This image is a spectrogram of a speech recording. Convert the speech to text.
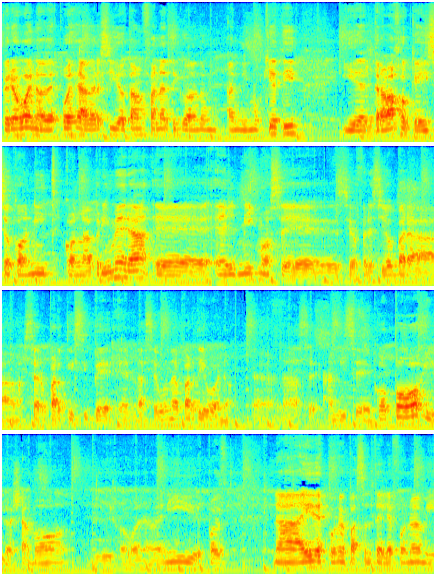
Pero bueno, después de haber sido tan fanático de Andy Muschietti y del trabajo que hizo con It con la primera, eh, él mismo se, se ofreció para ser partícipe en la segunda parte y bueno, eh, nada, Andy se copó y lo llamó y dijo, bueno, vení y después, nada, ahí después me pasó el teléfono a mí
